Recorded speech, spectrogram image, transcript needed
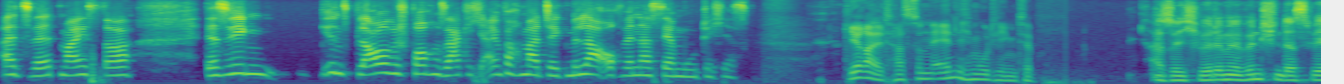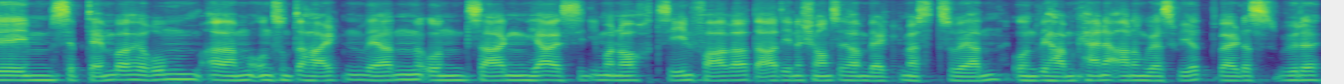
als Weltmeister. Deswegen ins Blaue gesprochen sage ich einfach mal Jack Miller, auch wenn das sehr mutig ist. Gerald, hast du einen ähnlich mutigen Tipp? Also ich würde mir wünschen, dass wir im September herum ähm, uns unterhalten werden und sagen, ja, es sind immer noch zehn Fahrer da, die eine Chance haben, Weltmeister zu werden. Und wir haben keine Ahnung, wer es wird, weil das würde,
